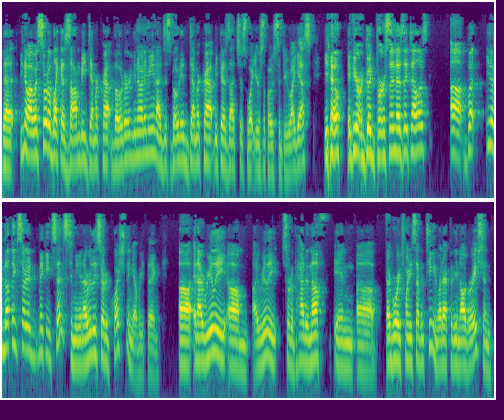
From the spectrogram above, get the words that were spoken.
that, you know, I was sort of like a zombie Democrat voter. You know what I mean? I just voted Democrat because that's just what you're supposed to do, I guess. You know, if you're a good person, as they tell us. Uh, but, you know, nothing started making sense to me and I really started questioning everything. Uh, and I really, um, I really sort of had enough in, uh, February 2017, right after the inauguration.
